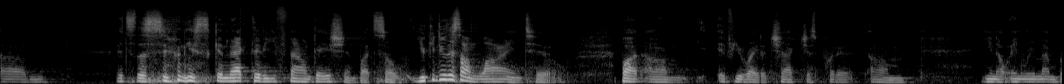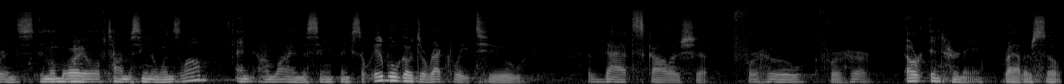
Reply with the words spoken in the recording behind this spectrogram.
Um, it's the SUNY Schenectady Foundation, but so you can do this online too. But um, if you write a check, just put it, um, you know, in remembrance, in memorial of Thomasina Winslow, and online the same thing. So it will go directly to that scholarship for who, for her, or in her name rather. So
